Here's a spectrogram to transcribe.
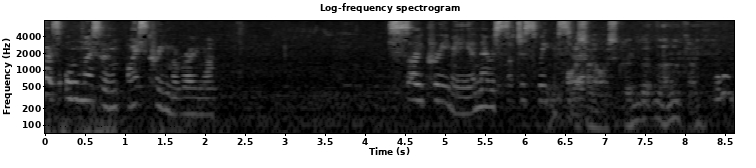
It's almost an ice cream aroma. It's so creamy and there is such a sweetness to I say ice cream, but no, okay. Ooh.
